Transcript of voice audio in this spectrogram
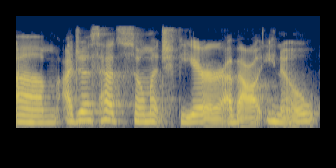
Um, I just had so much fear about you know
